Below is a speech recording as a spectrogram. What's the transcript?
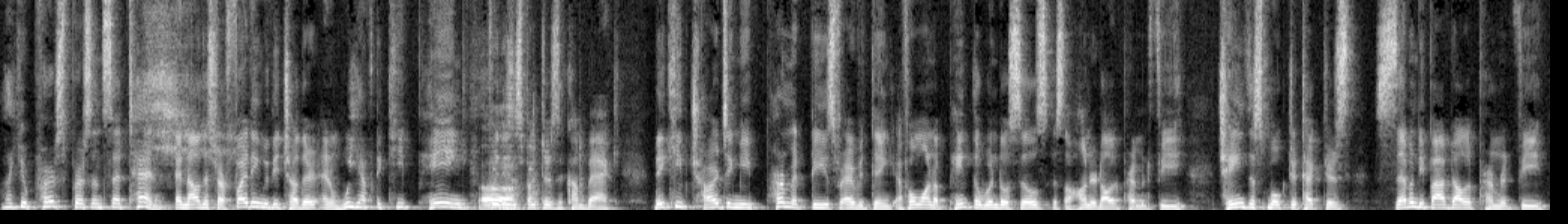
I'm like, your first person said 10. And now they start fighting with each other, and we have to keep paying for these inspectors to come back. They keep charging me permit fees for everything. If I want to paint the windowsills, it's a $100 permit fee. Change the smoke detectors, $75 permit fee.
